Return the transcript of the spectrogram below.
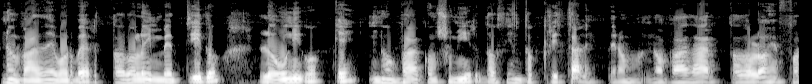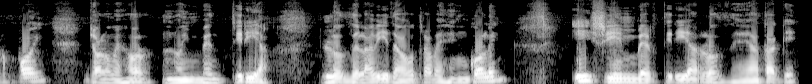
nos va a devolver todo lo invertido, lo único que nos va a consumir 200 cristales, pero nos va a dar todos los effort points. Yo a lo mejor no invertiría los de la vida otra vez en golem y sí invertiría los de ataque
